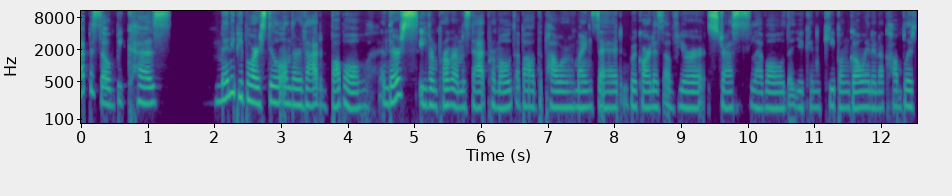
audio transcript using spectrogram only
episode because many people are still under that bubble and there's even programs that promote about the power of mindset regardless of your stress level that you can keep on going and accomplish.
